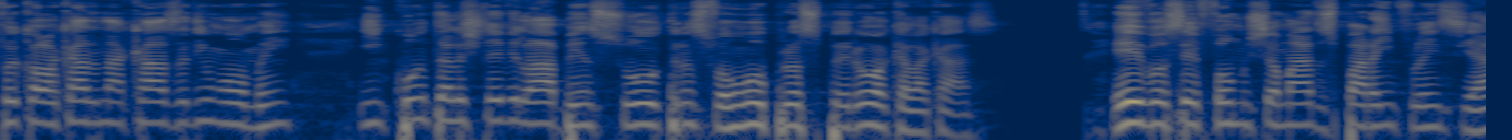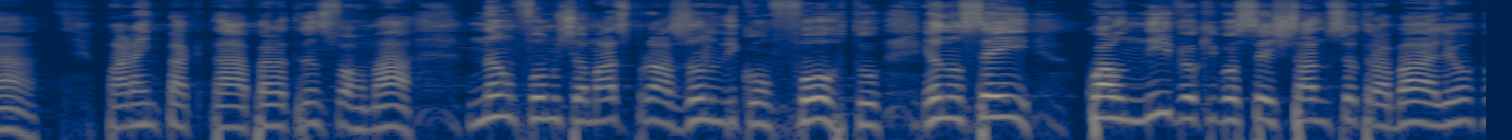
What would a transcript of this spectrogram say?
Foi colocada na casa de um homem. Enquanto ela esteve lá, abençoou, transformou, prosperou aquela casa. Eu e você fomos chamados para influenciar, para impactar, para transformar. Não fomos chamados para uma zona de conforto. Eu não sei qual nível que você está no seu trabalho,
